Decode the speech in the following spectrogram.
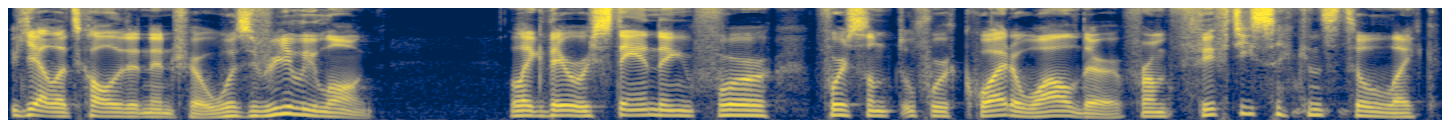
yeah, let's call it an intro, was really long. Like they were standing for for some for quite a while there, from 50 seconds till like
